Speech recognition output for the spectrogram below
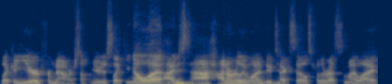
like a year from now or something. You're just like, you know what? I just, ah, I don't really want to do tech sales for the rest of my life.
